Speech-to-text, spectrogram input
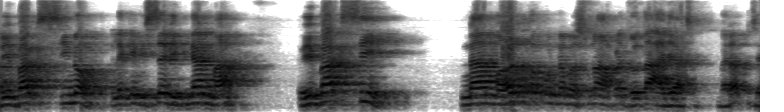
વિભાગ સી નો એટલે કે વિષય વિજ્ઞાનમાં, વિભાગ સી ના મહત્વપૂર્ણ પ્રશ્નો આપણે જોતા આવ્યા છે. બરાબર છે?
